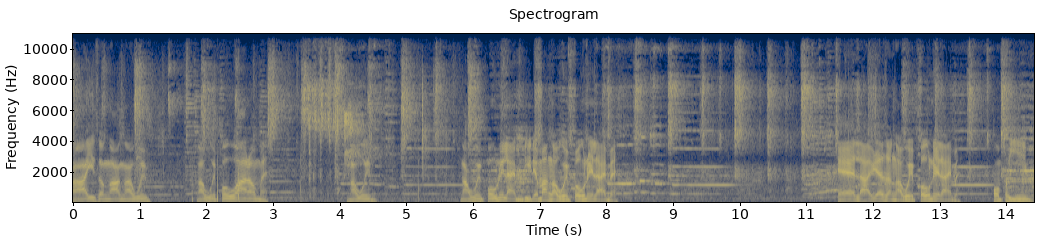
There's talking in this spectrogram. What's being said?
အာရေဆိုငါငါဝင်ငါဝင်ပုံရတော့မယ်ငါဝင်ငါဝင်ပုံနေလိုက်မယ်ဒီထဲမှာငါဝင်ပုံနေလိုက်မယ်အဲလာရဲဆိုငါဝင်ပုံနေလိုက်မယ်ဟောဘယင်းဘ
